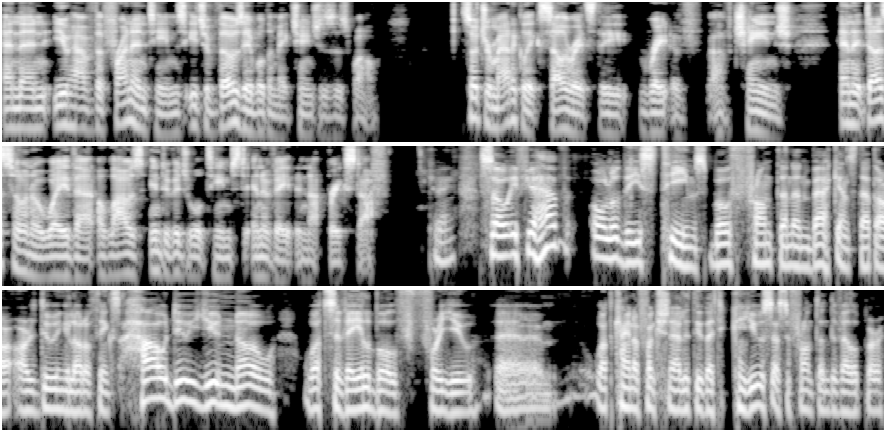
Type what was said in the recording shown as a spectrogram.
And then you have the front end teams, each of those able to make changes as well. So it dramatically accelerates the rate of, of change. And it does so in a way that allows individual teams to innovate and not break stuff. Okay. So if you have all of these teams, both front end and back ends that are, are doing a lot of things, how do you know what's available for you? Um, what kind of functionality that you can use as a front end developer?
